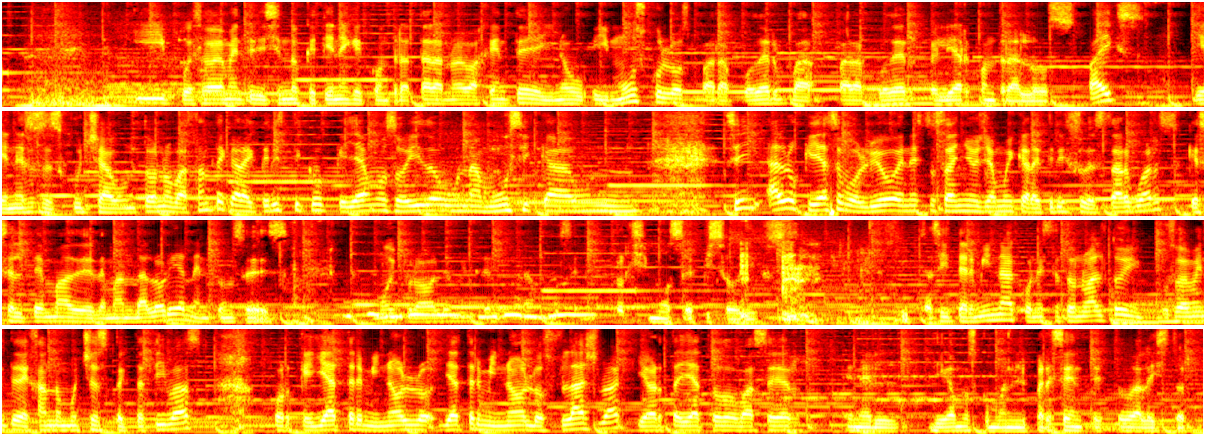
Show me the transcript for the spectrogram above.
y pues obviamente diciendo que tiene que contratar a nueva gente y, no, y músculos para poder, para poder pelear contra los Pikes y en eso se escucha un tono bastante característico que ya hemos oído, una música, un... Sí, algo que ya se volvió en estos años ya muy característico de Star Wars, que es el tema de The Mandalorian, entonces muy probablemente lo veremos en próximos episodios. Y así termina con este tono alto y pues obviamente dejando muchas expectativas porque ya terminó, lo, ya terminó los flashbacks y ahorita ya todo va a ser en el, digamos como en el presente, toda la historia.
